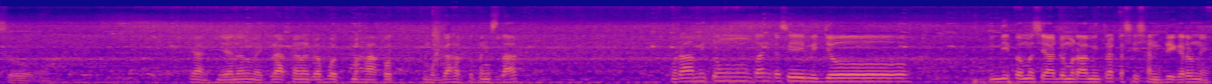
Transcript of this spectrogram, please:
so yan yan na may crack na nagabot. Mahakot maghahakot ng stock. Marami tong kan kasi medyo hindi pa masyado maraming truck kasi Sunday karon eh.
